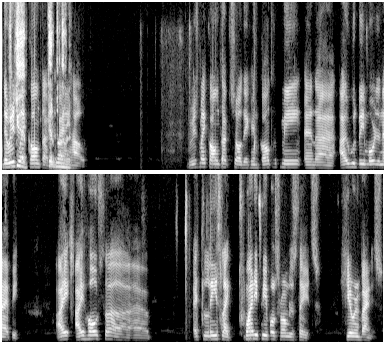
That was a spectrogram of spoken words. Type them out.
there is my contact forget about it. anyhow. There is my contact, so they can contact me, and uh, I will be more than happy. I I host uh, at least like twenty people from the states here in Venice.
